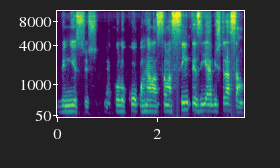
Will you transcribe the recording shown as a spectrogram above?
Vinícius né, colocou com relação à síntese e abstração.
